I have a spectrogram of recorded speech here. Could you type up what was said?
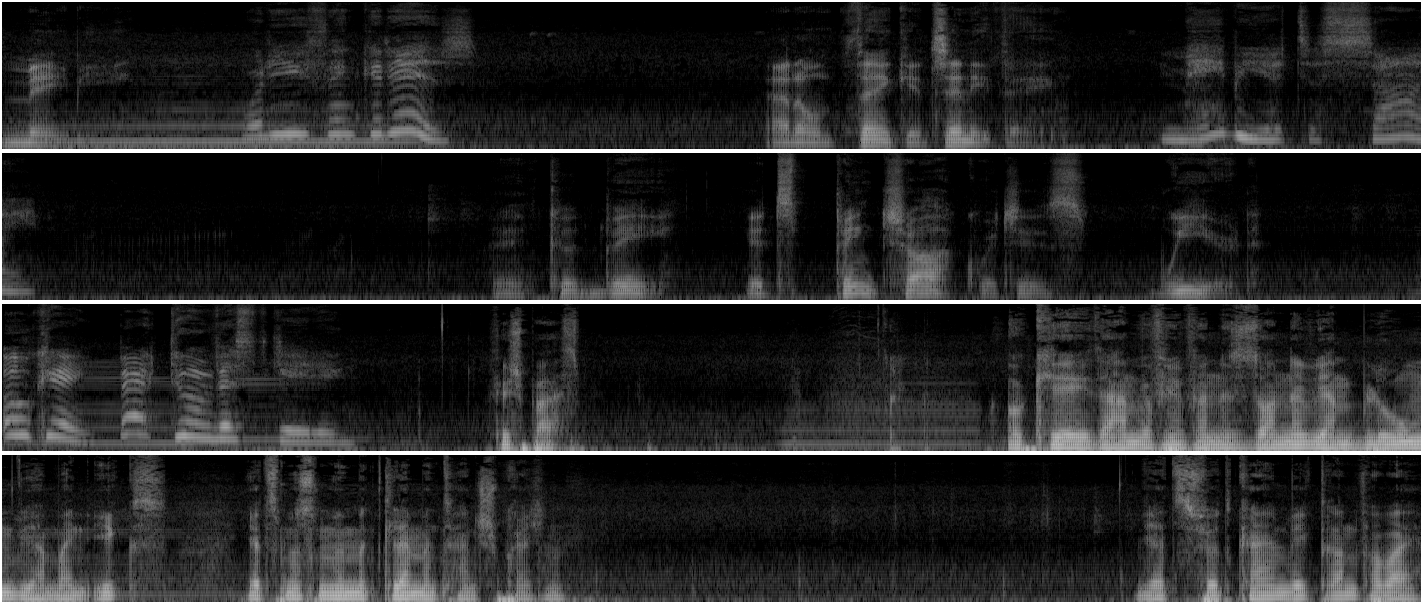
Maybe. What do you think it is? I don't think it's anything. Maybe it's a sign. It could be. It's pink chalk, which is weird. Okay, back to investigating. Viel Spaß. Okay, da haben wir auf jeden Fall eine Sonne, wir haben Blumen, wir haben ein X. Jetzt müssen wir mit Clementine sprechen. Jetzt führt kein Weg dran vorbei.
